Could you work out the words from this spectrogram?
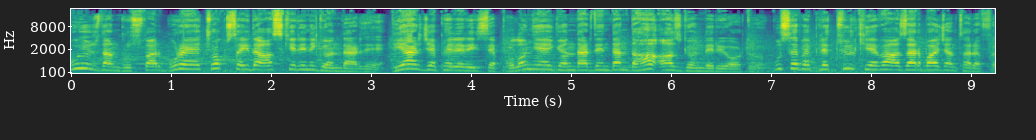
Bu yüzden Ruslar buraya çok sayıda askerini gönderdi. Diğer cepheleri ise Polonya'ya gönderdiğinden daha az gönderiyordu. Bu sebeple Türkiye ve Azerbaycan tarafı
